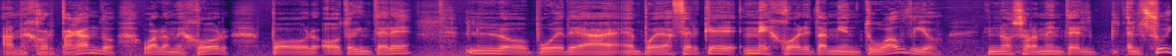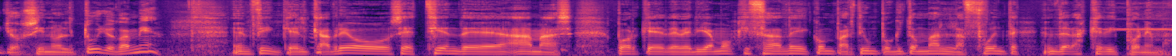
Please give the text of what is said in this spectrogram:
a lo mejor pagando o a lo mejor por otro interés, lo puede, puede hacer que mejore también tu audio. No solamente el, el, suyo, sino el tuyo también. En fin, que el cabreo se extiende a más, porque deberíamos quizás de compartir un poquito más las fuentes de las que disponemos.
